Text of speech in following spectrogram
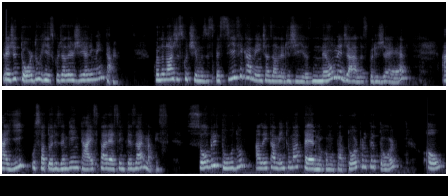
preditor do risco de alergia alimentar. Quando nós discutimos especificamente as alergias não mediadas por IgE, aí os fatores ambientais parecem pesar mais. Sobretudo, aleitamento materno como fator protetor, ou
